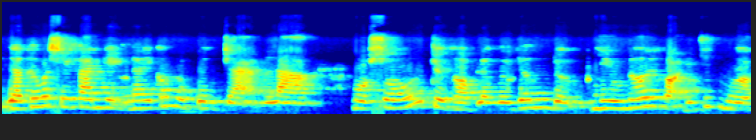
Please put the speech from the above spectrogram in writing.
Dạ thưa bác sĩ Khanh hiện nay có một tình trạng là một số trường hợp là người dân được nhiều nơi gọi đi chích ngừa.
